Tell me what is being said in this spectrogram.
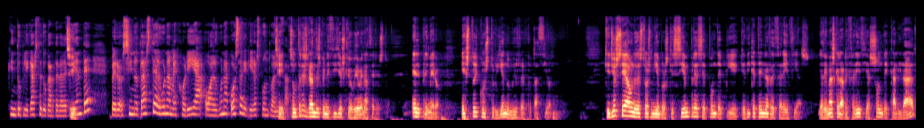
quintuplicaste tu cartera de Sí. cliente, pero si notaste alguna mejoría o alguna cosa que quieras Sí, puntualizar. son tres grandes beneficios que en hacer esto. El primero, estoy construyendo mi reputación. Que yo sea uno de estos miembros que siempre se pone de pie, que di que tiene referencias, y además que las referencias son de calidad,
